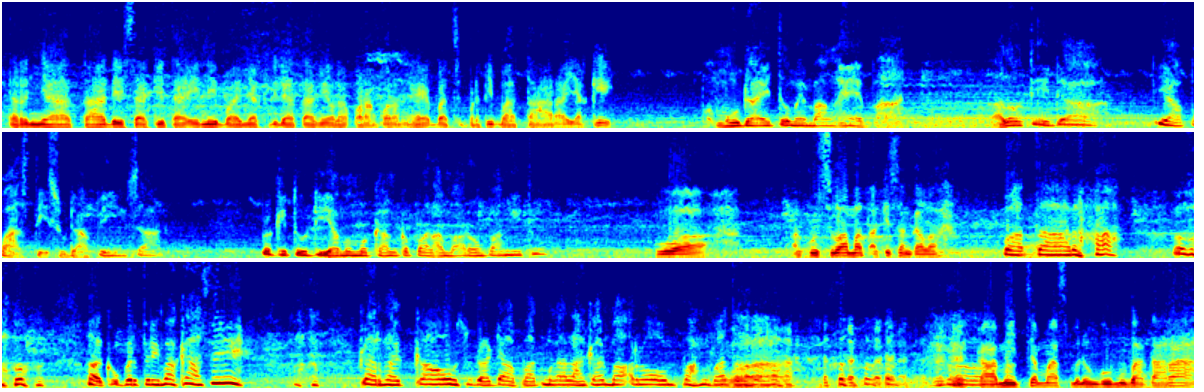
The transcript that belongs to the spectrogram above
ternyata desa kita ini banyak didatangi oleh orang-orang hebat seperti Batara ya, Ki. Pemuda itu memang hebat. Kalau tidak, dia pasti sudah pingsan. Begitu dia memegang kepala Mak Rompang itu. Wah, aku selamat Aki Sangkala. Batara, aku berterima kasih karena kau sudah dapat mengalahkan Mak Rompang, Batara. Kami cemas menunggumu, Batara.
